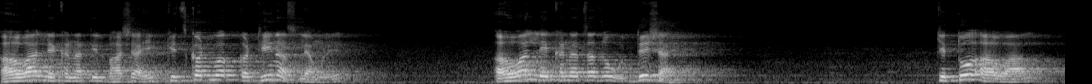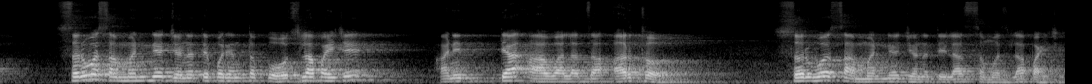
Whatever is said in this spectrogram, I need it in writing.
अहवाल लेखनातील भाषा ही किचकट व कठीण असल्यामुळे अहवाल लेखनाचा जो उद्देश आहे की तो अहवाल सर्वसामान्य जनतेपर्यंत पोहोचला पाहिजे आणि त्या अहवालाचा अर्थ सर्वसामान्य जनतेला समजला पाहिजे.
